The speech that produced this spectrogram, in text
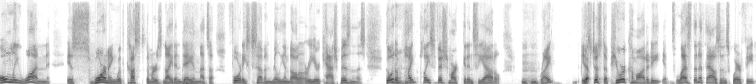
only one is swarming with customers night and day. And that's a $47 million a year cash business. Go to Mhm. Pike Place Fish Market in Seattle, Mhm. right? It's Yep. just a pure commodity. It's less than a thousand square feet,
